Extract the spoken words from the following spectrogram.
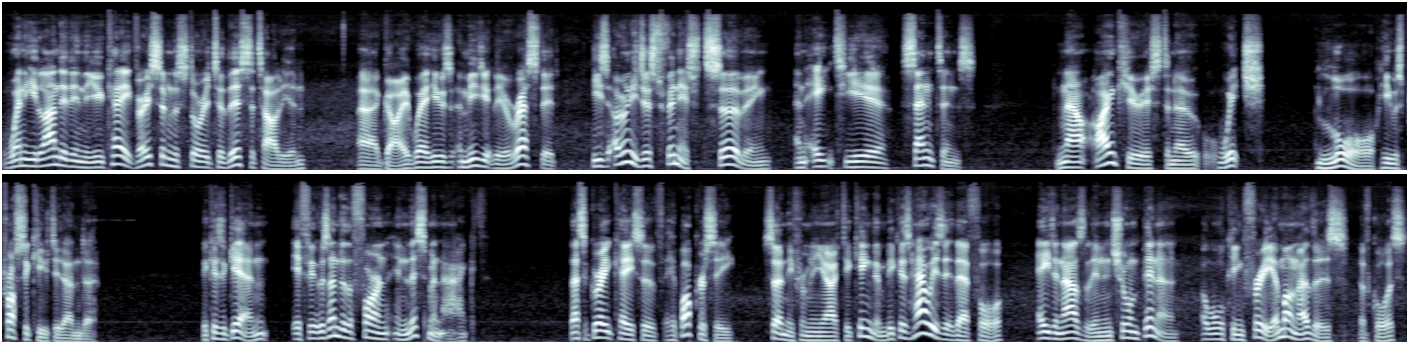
When he landed in the UK, very similar story to this Italian uh, guy, where he was immediately arrested. He's only just finished serving an eight year sentence. Now, I'm curious to know which law he was prosecuted under. Because again, if it was under the Foreign Enlistment Act, that's a great case of hypocrisy, certainly from the United Kingdom, because how is it, therefore, Aidan Aslin and Shaun Pinner are walking free, among others, of course?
